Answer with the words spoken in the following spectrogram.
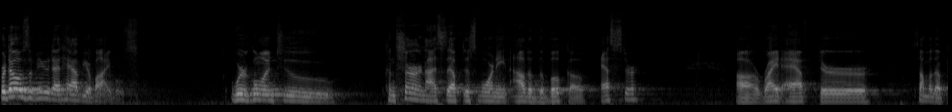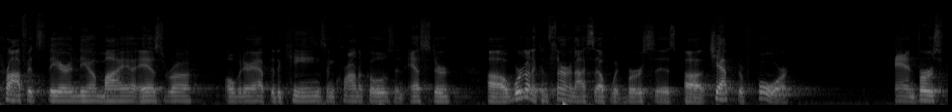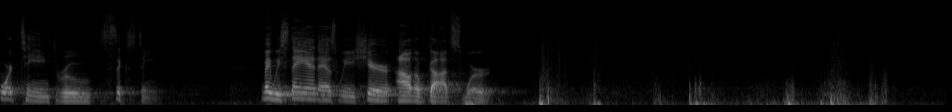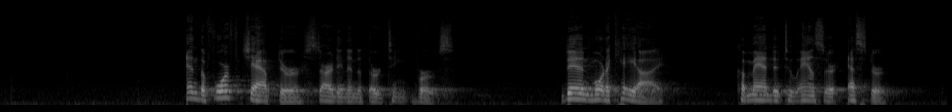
For those of you that have your Bibles, we're going to concern ourselves this morning out of the book of Esther, uh, right after some of the prophets there Nehemiah, Ezra, over there after the Kings and Chronicles and Esther. Uh, we're going to concern ourselves with verses, uh, chapter 4 and verse 14 through 16. May we stand as we share out of God's word. In the fourth chapter, starting in the 13th verse, then Mordecai commanded to answer Esther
